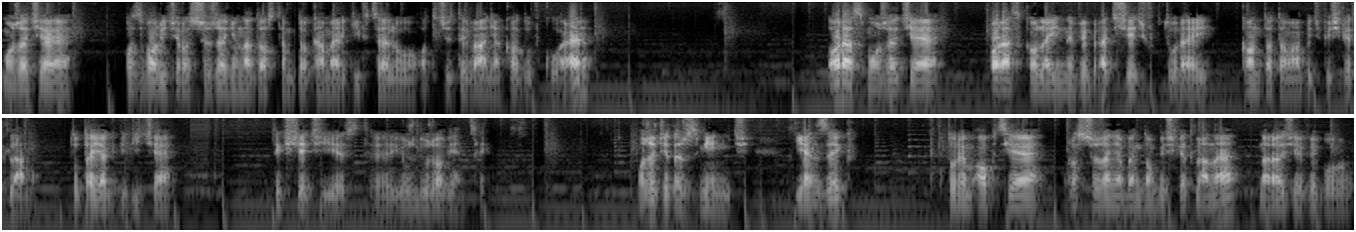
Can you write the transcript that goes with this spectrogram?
Możecie pozwolić rozszerzeniu na dostęp do kamerki w celu odczytywania kodów QR. Oraz możecie po raz kolejny wybrać sieć, w której konto to ma być wyświetlane. Tutaj, jak widzicie, tych sieci jest y, już dużo więcej. Możecie też zmienić język, w którym opcje rozszerzenia będą wyświetlane. Na razie wybór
